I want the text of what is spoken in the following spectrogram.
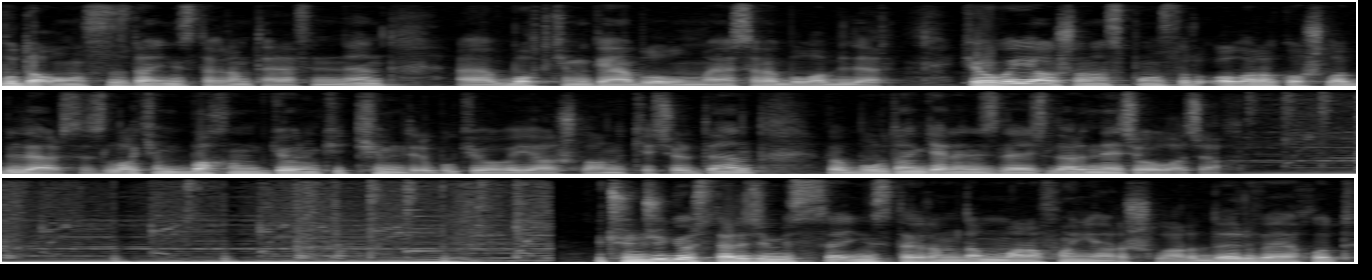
bu da onsuz da Instagram tərəfindən e, bot kimi qəbul olunmaya səbəb ola bilər. Giveaway yarışlarına sponsor olaraq qoşula bilərsiniz. Lakin baxın görün ki, kimdir bu giveaway yarışlarını keçirdən və burdan gələn izləyicilər necə olacaq. Üçüncü göstəricimiz isə Instagramda marafon yarışlarıdır və yaxud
